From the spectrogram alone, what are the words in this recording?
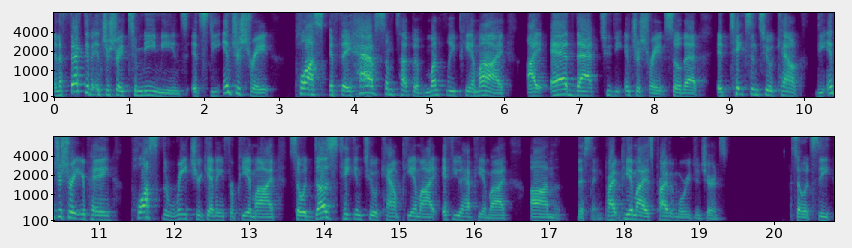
An effective interest rate to me means it's the interest rate plus if they have some type of monthly PMI, I add that to the interest rate so that it takes into account the interest rate you're paying plus the rate you're getting for PMI. So it does take into account PMI if you have PMI on this thing. PMI is private mortgage insurance. So it's the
